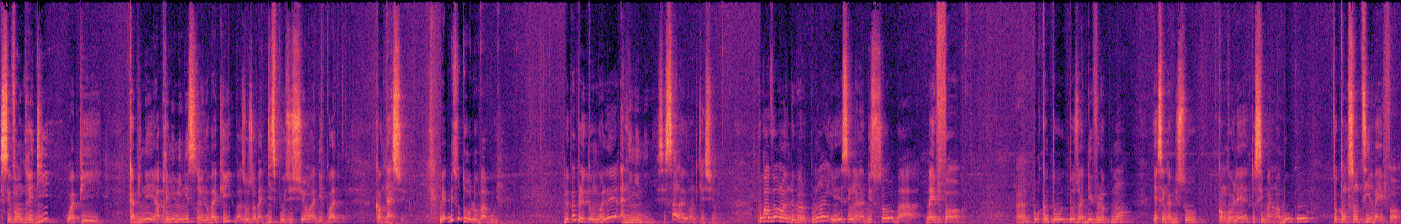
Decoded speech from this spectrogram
c'est vendredi, ouais, puis cabinet et Premier ministre Lobaki, a disposition adéquate quant à ce. Mais le peuple congolais a nini C'est ça la grande question. Pour avoir un développement, il y a un effort. Hein? Pour que tout soit développement, il y a un congolais, tout si beaucoup, tout consentir un effort.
